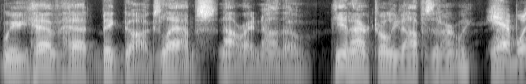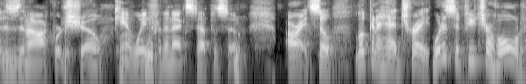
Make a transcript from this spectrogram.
We have had big dogs, labs. Not right now, though. He and I are totally the opposite, aren't we? Yeah, boy, this is an awkward show. Can't wait for the next episode. All right, so looking ahead, Trey, what does the future hold?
